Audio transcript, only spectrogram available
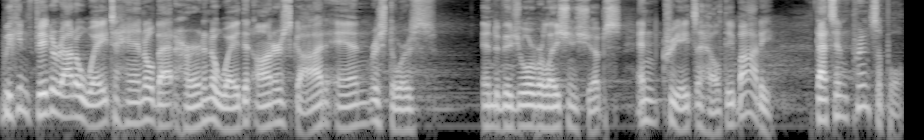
we can figure out a way to handle that hurt in a way that honors God and restores individual relationships and creates a healthy body. That's in principle.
